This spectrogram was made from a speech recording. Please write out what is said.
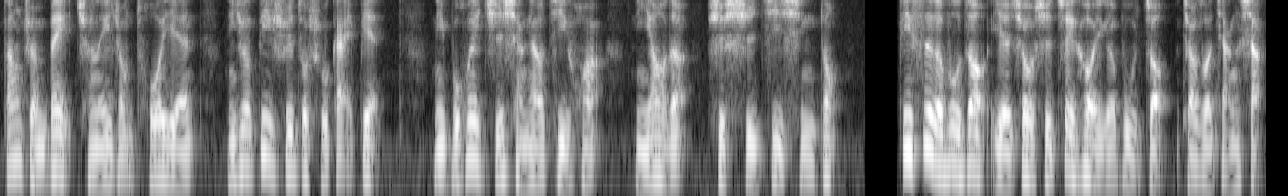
当准备成了一种拖延。你就必须做出改变。你不会只想要计划，你要的是实际行动。第四个步骤，也就是最后一个步骤，叫做奖赏。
